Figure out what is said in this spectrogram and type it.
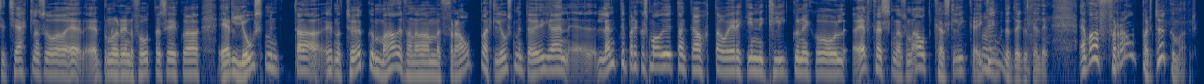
til Tjekklands og er, er búin að reyna að fóta sig eitthvað er ljósmynda hérna, tökum maður þannig að hann með frábært ljósmynda auga en eh, lendir bara eitthvað smá utan gáta og er ekki inn í klíkun og er þessna svona átkast líka í mm. kveikmyndatökundeldir en var frábært tökum maður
